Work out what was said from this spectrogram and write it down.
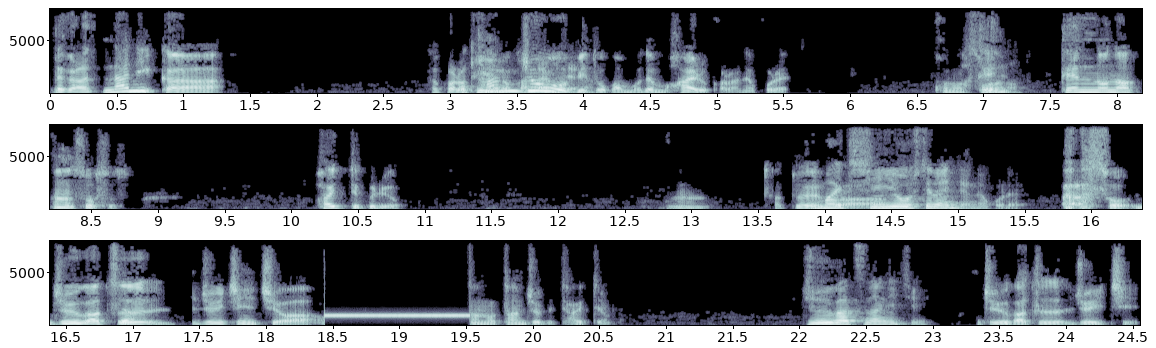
だから何か、だから誕生日とかもでも入るからね、これ。このあそうな点、のな、うん、そうそうそう。入ってくるよ。うん。例えば。いまいち信用してないんだよね、これ。そう、10月11日は、あの誕生日って入ってるも10月何日？ん。10月11。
